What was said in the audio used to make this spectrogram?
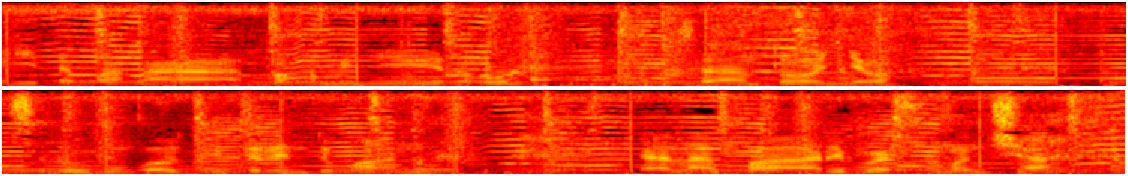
kita pa, pa kami ni Raul sa Antonio. Sa lubong ko dito rin dumaan. Kaya lang pa reverse naman siya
